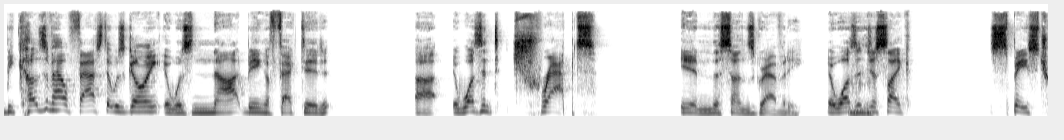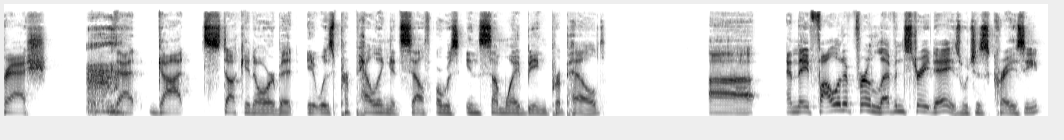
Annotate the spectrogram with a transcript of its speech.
because of how fast it was going, it was not being affected. Uh, it wasn't trapped in the sun's gravity. It wasn't just like space trash that got stuck in orbit. It was propelling itself or was in some way being propelled. Uh, and they followed it for 11 straight days, which is crazy.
